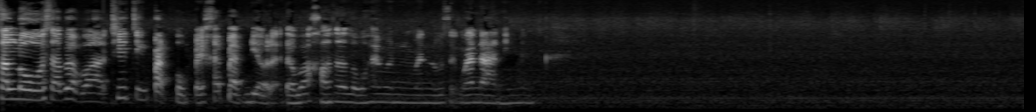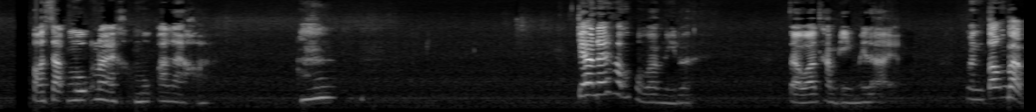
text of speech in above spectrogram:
สโลซะแบบว่าที่จริงปัดผมไปแค่แป๊บเดียวแหละ แต่ว่าเขาสโลให้มันมันรู้สึกว่านานนิดนึงขอสักมุกหน่อยค่ะ มุกอะไรคะแก้วได้ทำผมแบบนี้ด้วย แต่ว่าทำเองไม่ได้อะมันต้องแบบ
